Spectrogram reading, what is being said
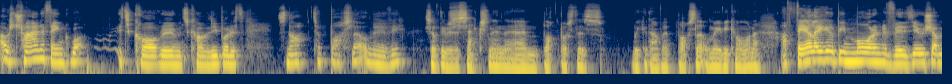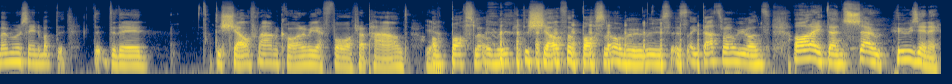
I was trying to think what it's courtroom, it's comedy, but it's it's not. It's a boss little movie. So if there was a section in um, Blockbusters, we could have a boss little movie corner. I feel like it would be more in the video shop. Remember we were saying about the the the, the, shelf round the corner we get four for a pound Yeah. of boss little movies. the shelf of boss little movies. It's like that's what we want. All right then. So who's in it?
